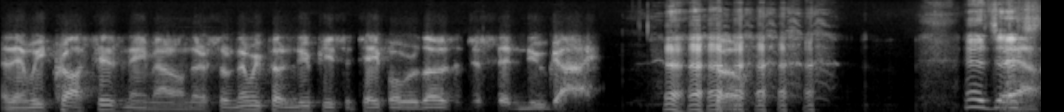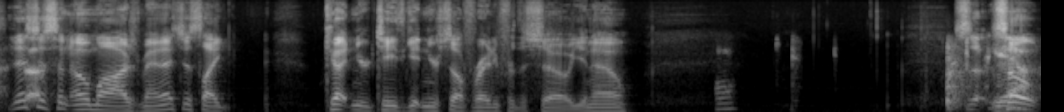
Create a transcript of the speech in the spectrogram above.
and then we crossed his name out on there. So then we put a new piece of tape over those that just said "new guy." it's, Yeah, that's, that's so- just an homage, man. That's just like cutting your teeth, getting yourself ready for the show, you know? So, Yeah. so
